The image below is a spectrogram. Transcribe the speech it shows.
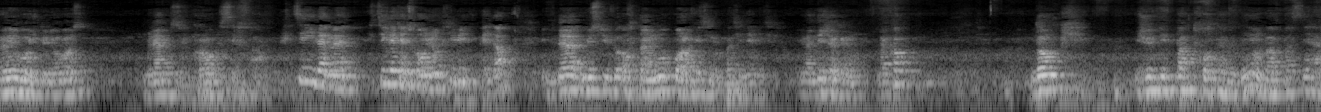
œil rouge de l'heureuse, blanc, c'est gros, c'est fort. حتى إلا ما حتى إلا كانت كونجونكتيفيت بعدا يبدا لو سويفي اوفتالمو بور لا rétinopathie diabétique. Il a déjà gagné, d'accord Donc, je ne vais pas trop tarder, on va passer à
